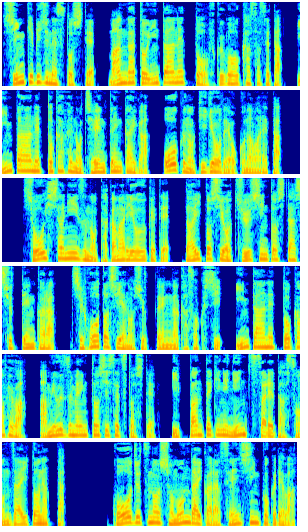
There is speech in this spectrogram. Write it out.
新規ビジネスとして漫画とインターネットを複合化させたインターネットカフェのチェーン展開が多くの企業で行われた。消費者ニーズの高まりを受けて大都市を中心とした出店から地方都市への出店が加速し、インターネットカフェはアミューズメント施設として一般的に認知された存在となった。口述の諸問題から先進国では、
